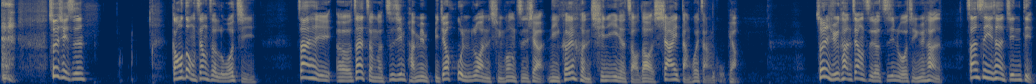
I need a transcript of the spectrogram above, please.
所以其实搞懂这样子的逻辑，在呃在整个资金盘面比较混乱的情况之下，你可以很轻易的找到下一档会涨的股票。所以你去看这样子的资金逻辑，你会看三四一三的金顶，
